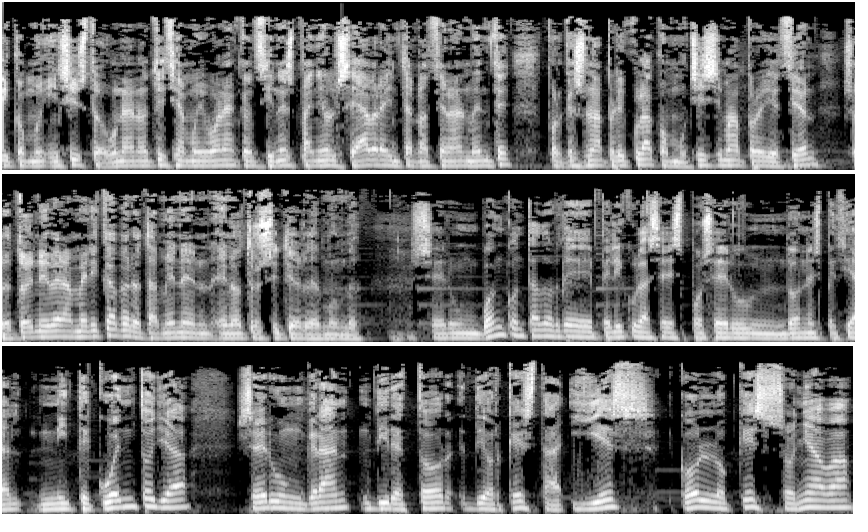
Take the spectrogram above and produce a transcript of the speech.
y como insisto, una noticia muy buena que el cine español se abra internacionalmente porque es una película con muchísima proyección, sobre todo en Iberoamérica, pero también en, en otros sitios del mundo. Ser un buen contador de películas es poseer un don especial. Ni te cuento ya ser un gran director de orquesta. Y es con lo que soñaba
